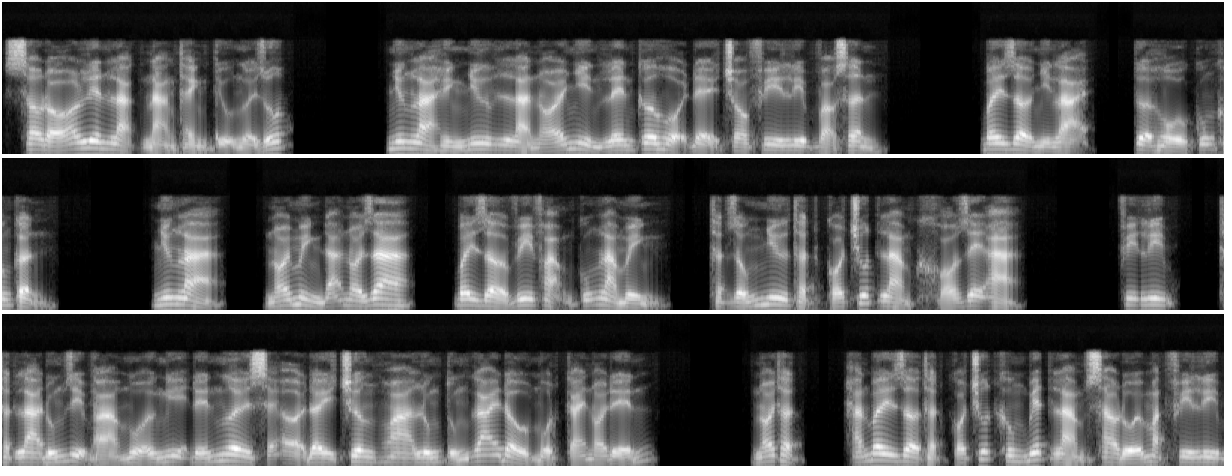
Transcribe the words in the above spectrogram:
sau đó liên lạc nàng thành tựu người rút. Nhưng là hình như là nói nhìn lên cơ hội để cho Philip vào sân. Bây giờ nhìn lại, tựa hồ cũng không cần. Nhưng là, nói mình đã nói ra, bây giờ vi phạm cũng là mình, thật giống như thật có chút làm khó dễ à. Philip, thật là đúng dịp à mỗi nghĩ đến ngươi sẽ ở đây trương hoa lung túng gãi đầu một cái nói đến. Nói thật, hắn bây giờ thật có chút không biết làm sao đối mặt Philip.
